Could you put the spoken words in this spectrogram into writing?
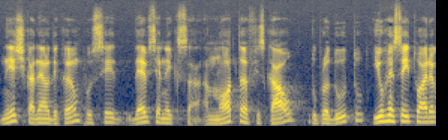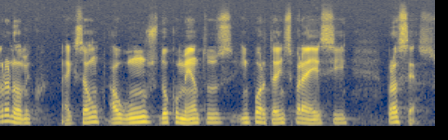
neste caderno de campo se deve se anexar a nota fiscal do produto e o receituário agronômico né, que são alguns documentos importantes para esse processo.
